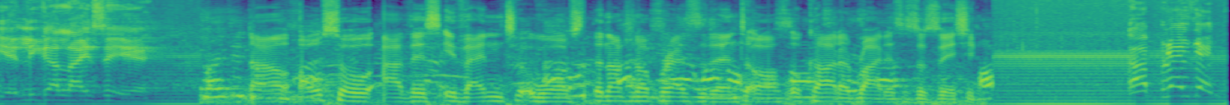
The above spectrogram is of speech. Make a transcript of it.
yɛ legalize yɛ. Now, also at this event was the national president of Okada Riders Association. Our president,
